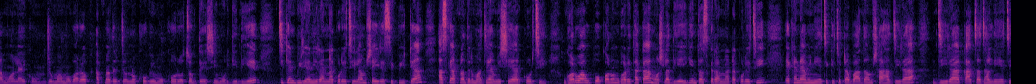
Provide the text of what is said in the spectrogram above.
আসসালামু আলাইকুম। জুম্মা মোবারক আপনাদের জন্য খুবই মুখরোচক দেশি মুরগি দিয়ে চিকেন বিরিয়ানি রান্না করেছিলাম, সেই রেসিপিটা আজকে আপনাদের মাঝে আমি শেয়ার করছি। ঘরোয়া উপকরণ ঘরে থাকা মশলা দিয়েই কিন্তু আজকে রান্নাটা করেছি। এখানে আমি নিয়েছি কিছুটা বাদাম সাহাজিরা জিরা, কাঁচা ঝাল নিয়েছি,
